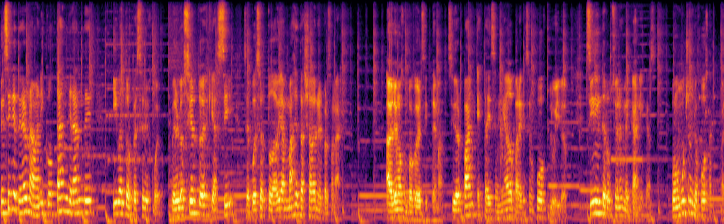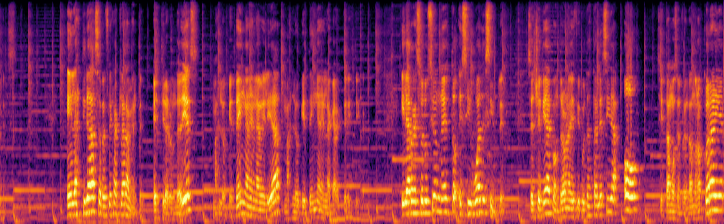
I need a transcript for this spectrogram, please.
pensé que tener un abanico tan grande iba a entorpecer el juego, pero lo cierto es que así se puede ser todavía más detallado en el personaje. Hablemos un poco del sistema. Cyberpunk está diseñado para que sea un juego fluido, sin interrupciones mecánicas, como muchos de los juegos actuales. En las tiradas se refleja claramente, es tirar un de 10, más lo que tengan en la habilidad, más lo que tengan en la característica. Y la resolución de esto es igual de simple, se chequea contra una dificultad establecida o, si estamos enfrentándonos con alguien,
